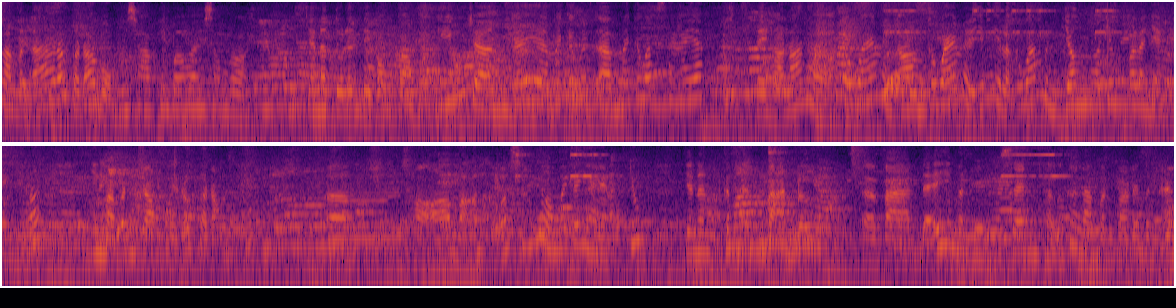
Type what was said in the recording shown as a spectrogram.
là mình đã rất là đói bụng sau khi bơi xong rồi. Cho nên tụi linh đi vòng vòng và kiếm trên cái mấy cái web, à, mấy cái website á. Thì họ nói là ở cái quán này ngon cái quán này giống như là cái quán bình dân thôi chứ không phải là nhà hàng gì hết. Nhưng mà bên trong thì rất là đông khách. Uh, họ mở cửa sớm hơn mấy cái nhà hàng một chút, cho nên mình có thể vào ăn được. Ờ, và để mình xem thử coi là mình vào đây mình ăn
